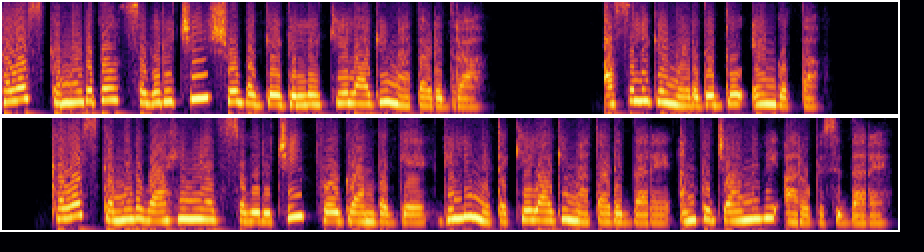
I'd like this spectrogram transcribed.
ಕಲರ್ಸ್ ಕನ್ನಡದ ಸವಿರುಚಿ ಶೋ ಬಗ್ಗೆ ಗಿಲ್ಲಿ ಕೀಳಾಗಿ ಮಾತಾಡಿದ್ರ. ಅಸಲಿಗೆ ನಡೆದಿದ್ದು ಏನ್ ಗೊತ್ತಾ? ಕಲರ್ಸ್ ಕನ್ನಡ ವಾಹಿನಿಯ ಸವಿರುಚಿ ಪ್ರೋಗ್ರಾಂ ಬಗ್ಗೆ ಗಿಲ್ಲಿ ನಟ ಕೀಳಾಗಿ ಮಾತಾಡಿದ್ದಾರೆ ಅಂತ ಜಾಹ್ನವಿ ಆರೋಪಿಸಿದ್ದಾರೆ.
